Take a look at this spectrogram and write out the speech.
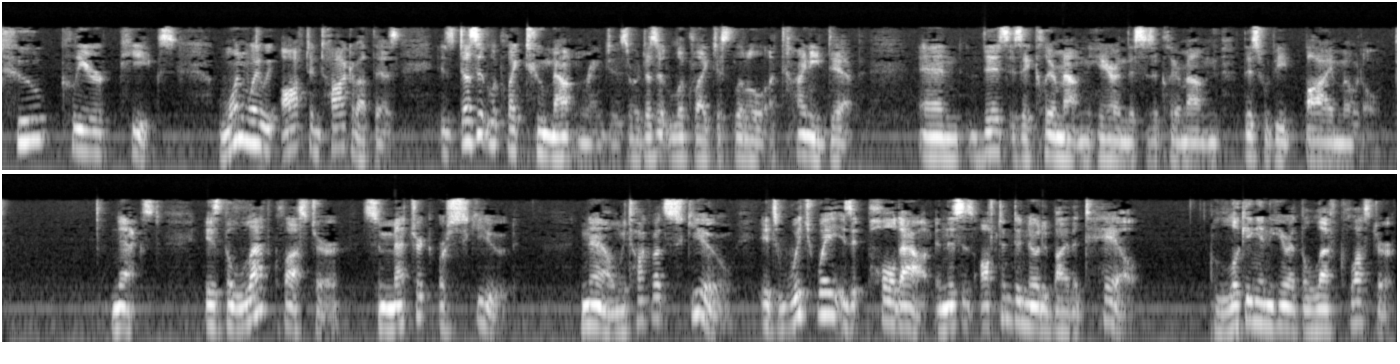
two clear peaks. One way we often talk about this is does it look like two mountain ranges or does it look like just little a tiny dip? And this is a clear mountain here and this is a clear mountain. This would be bimodal. Next, is the left cluster symmetric or skewed? Now, when we talk about skew, it's which way is it pulled out, and this is often denoted by the tail. Looking in here at the left cluster,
